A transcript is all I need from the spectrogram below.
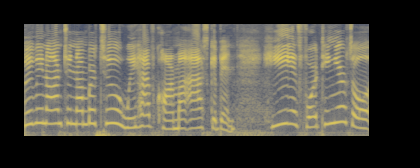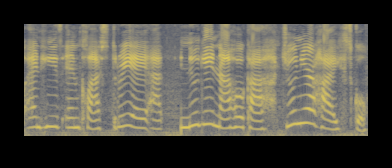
Moving on to number two, we have Karma Akabane. He is 14 years old and he's in class 3A at Nugi Nahoka Junior High School.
